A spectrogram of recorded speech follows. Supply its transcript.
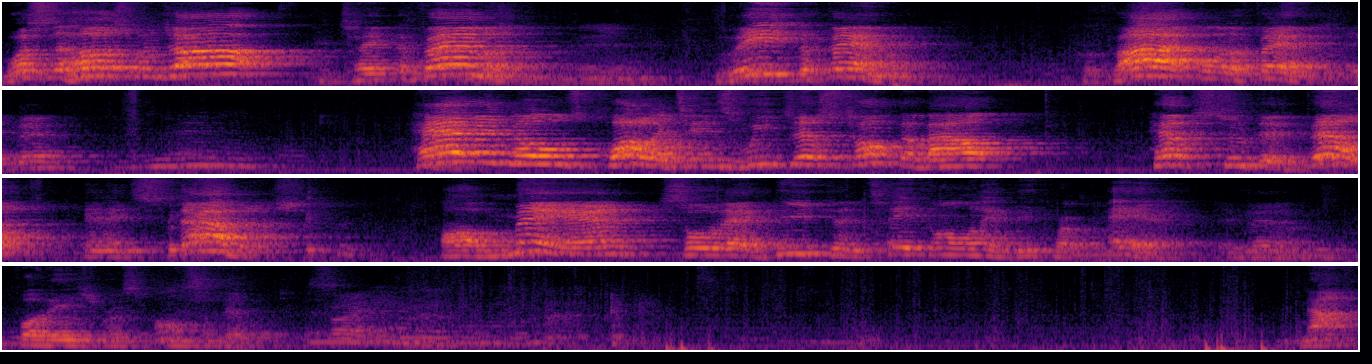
what's the husband's job? Take the family, lead the family, provide for the family. Having those qualities we just talked about helps to develop and establish a man so that he can take on and be prepared for these responsibilities. Now,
